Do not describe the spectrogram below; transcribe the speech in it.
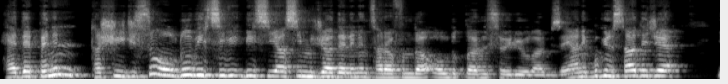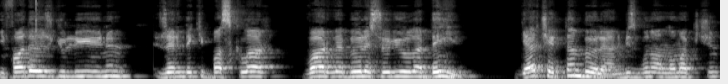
HDP'nin taşıyıcısı olduğu bir bir siyasi mücadelenin tarafında olduklarını söylüyorlar bize. Yani bugün sadece ifade özgürlüğünün üzerindeki baskılar var ve böyle söylüyorlar değil. Gerçekten böyle yani biz bunu anlamak için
